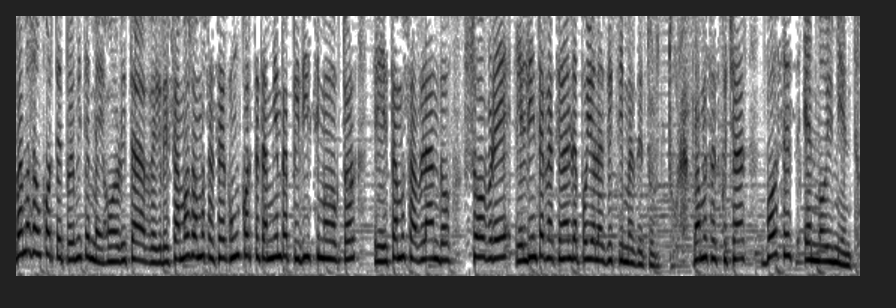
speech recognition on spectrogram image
Vamos a un corte, permíteme, ahorita regresamos. Vamos a hacer un corte también rapidísimo, doctor. Eh, estamos hablando sobre el Día Internacional de Apoyo a las Víctimas de Tortura. Vamos a escuchar Voces en Movimiento.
